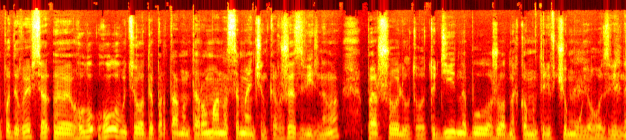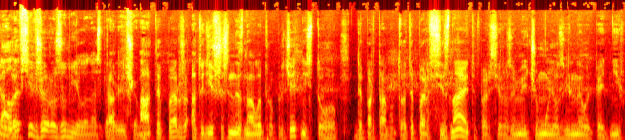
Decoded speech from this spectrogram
подивився е, голову цього департамента Романа Семенченка вже звільнено 1 лютого. Тоді не було жодних коментарів, чому його звільнили. Але всі вже розуміли насправді, Так. чому. А тепер а тоді ще не знали про причетність того департаменту. А тепер всі знають, тепер всі розуміють, чому його звільнили 5 днів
